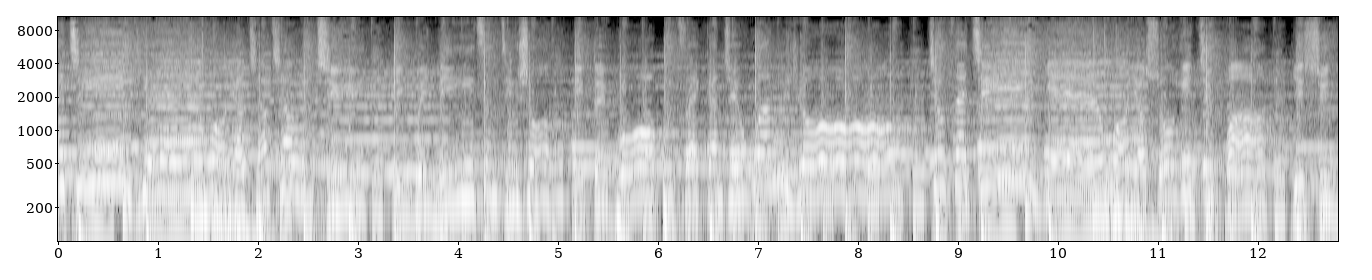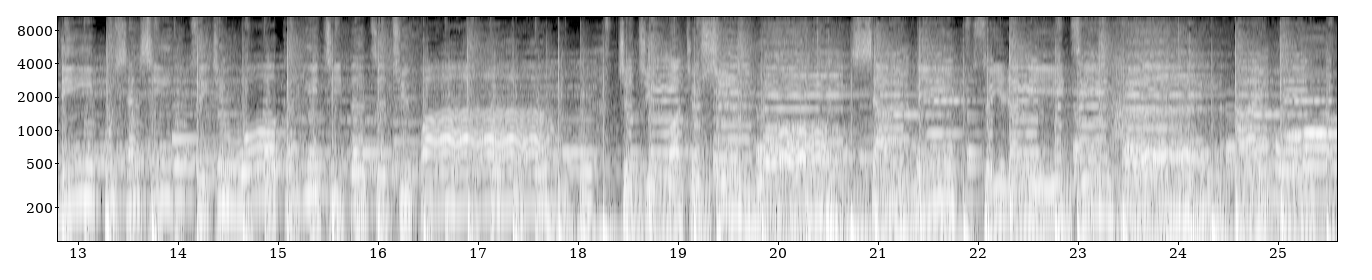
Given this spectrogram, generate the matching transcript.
在今夜，我要悄悄离去，因为你曾经说你对我不再感觉温柔。就在今夜，我要说一句话，也许你不相信，最近我可以记得这句话。这句话就是我想你，虽然你已经很爱我。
